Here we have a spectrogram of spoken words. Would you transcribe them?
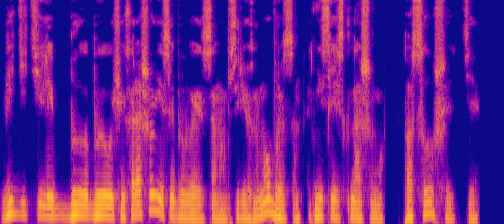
Видите ли, было бы очень хорошо, если бы вы самым серьезным образом отнеслись к нашему «послушайте».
